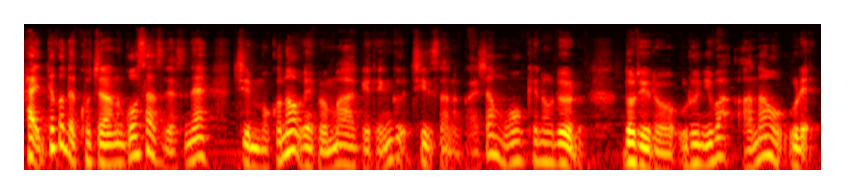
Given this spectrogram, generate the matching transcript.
はい。ということで、こちらの5冊ですね。沈黙のウェブマーケティング、小さな会社儲けのルール、ドリルを売るには穴を売れ、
